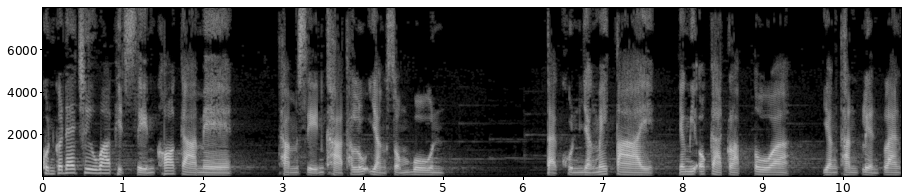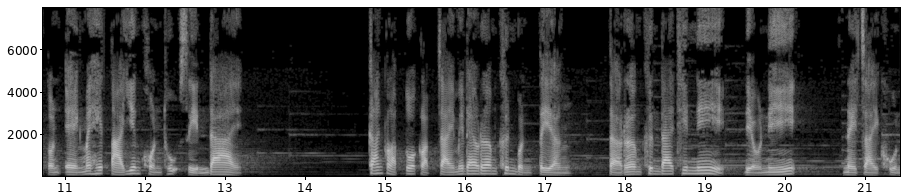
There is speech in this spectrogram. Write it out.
คุณก็ได้ชื่อว่าผิดศีลข้อกาเมทำศีลขาดทะลุอย่างสมบูรณ์ แต่คุณยังไม่ตาย ยังมีโอกาสกลับตัว ยังทันเปลี่ยนแปลงตนเองไม่ให้ตายเยี่ยงคนทุศีลได้ การกลับตัวกลับใจไม่ได้เริ่มขึ้นบนเตียง แต่เริ่มขึ้นได้ที่นี่ เดี๋ยวนี้ ในใจคุณ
